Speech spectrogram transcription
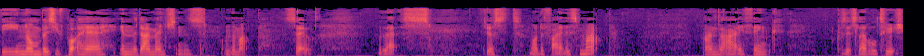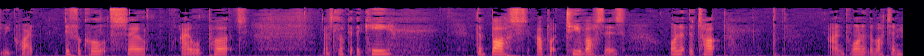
the numbers you've put here in the dimensions on the map. So let's just modify this map. And I think because it's level 2 it should be quite difficult. So I will put let's look at the key the boss I'll put two bosses one at the top and one at the bottom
